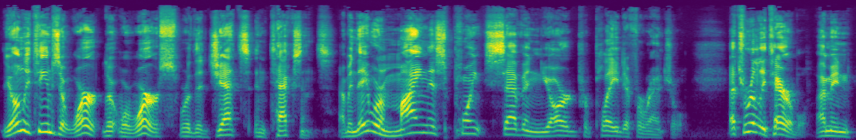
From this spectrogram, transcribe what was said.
The only teams that were that were worse were the Jets and Texans. I mean, they were minus 0.7 yard per play differential. That's really terrible. I mean,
